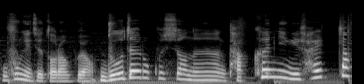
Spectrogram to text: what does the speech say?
보송해지더라고요. 누제로 쿠션은 darkening이 살짝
